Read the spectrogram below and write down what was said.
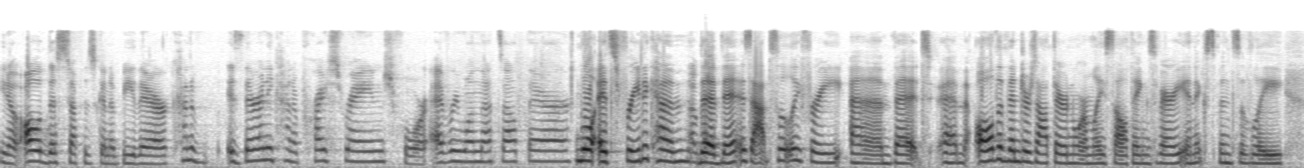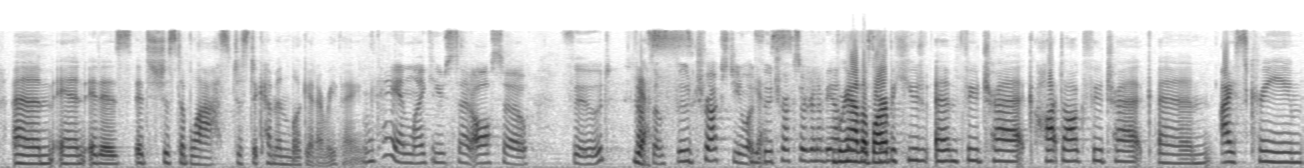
you know, all of this stuff is going to be there. Kind of, is there any kind of price range for everyone that's out there? Well, it's free to come. Okay. The event is absolutely free, um, but um, all the vendors out there normally sell things very inexpensively, um, and it is it's just a blast just to come and look at everything. Okay, and like you said, also food. Got Yes. some food trucks. Do you know what food trucks are going to be We're gonna have a barbecue um, food truck, hot dog food truck, um, ice cream,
